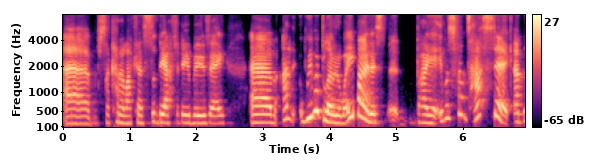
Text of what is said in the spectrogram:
um, just like, kind of like a Sunday afternoon movie. Um, and we were blown away by this, by it. It was fantastic. And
